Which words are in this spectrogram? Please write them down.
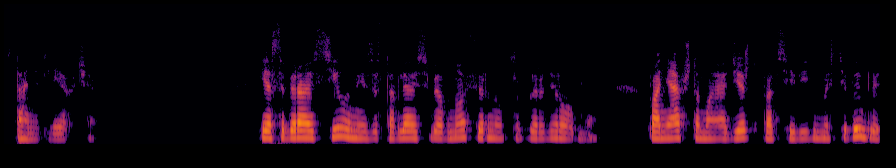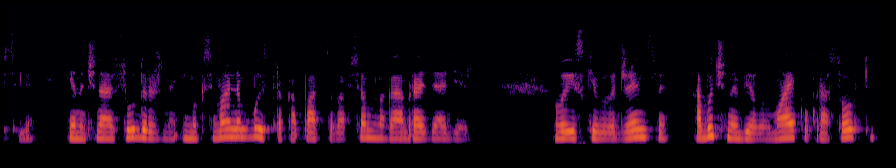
станет легче. Я собираюсь силами и заставляю себя вновь вернуться в гардеробную. Поняв, что мою одежду, по всей видимости, выбросили, я начинаю судорожно и максимально быстро копаться во всем многообразии одежды. Выискиваю джинсы, обычную белую майку, кроссовки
